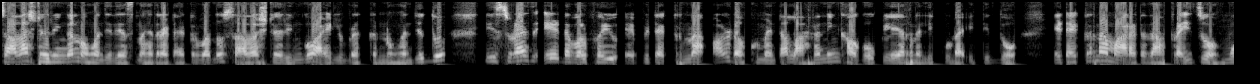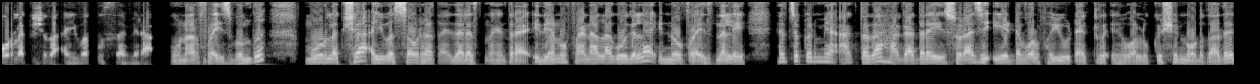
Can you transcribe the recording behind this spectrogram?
ಸಾದಷ್ಟು ಸಾದಾ ಸ್ಟೇರಿಂಗ್ ಅನ್ನು ಹೊಂದಿದೆ ಸ್ನೇಹಿತರೆ. ಟ್ರ್ಯಾಕ್ಟರ್ ಬಂದು ಸಾದಾ ಸ್ಟೇರಿಂಗು ಐಲ್ ಬ್ರೇಕ್ ಅನ್ನು ಹೊಂದಿದ್ದು, ಈ Swaraj A double five AP ಟ್ರ್ಯಾಕ್ಟರ್ನ ಆಲ್ ಡಾಕ್ಯುಮೆಂಟ್ ಅಲ್ಲ ರನ್ನಿಂಗ್ ಹಾಗೂ ಕ್ಲಿಯರ್ನಲ್ಲಿ ಕೂಡ ಇಟ್ಟಿದ್ದು. ಈ ಟ್ರ್ಯಾಕ್ಟರ್ನ ಮಾರಾಟದ ಪ್ರೈಸ್ ಮೂರು ಲಕ್ಷದ ಐವತ್ತು ಸಾವಿರ. ಓನರ್ ಪ್ರೈಸ್ ಬಂದು ಮೂರು ಲಕ್ಷ ಐವತ್ತು ಸಾವಿರ ಹೇಳ್ತಾ ಇದ್ದಾರೆ ಸ್ನೇಹಿತರೆ. ಇದೇನು ಫೈನಲ್ ಆಗುವುದಿಲ್ಲ, ಇನ್ನು ಪ್ರೈಸ್ನಲ್ಲಿ ಹೆಚ್ಚು ಕಡಿಮೆ ಆಗ್ತದ. ಹಾಗಾದರೆ ಈ Swaraj A double five tractor ಇರುವ ಲೊಕೇಶನ್ ನೋಡೋದಾದ್ರೆ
